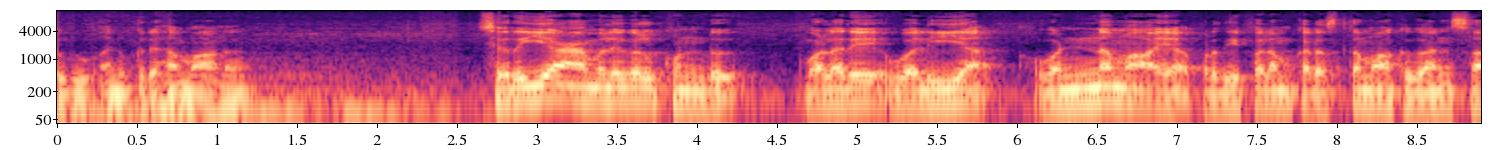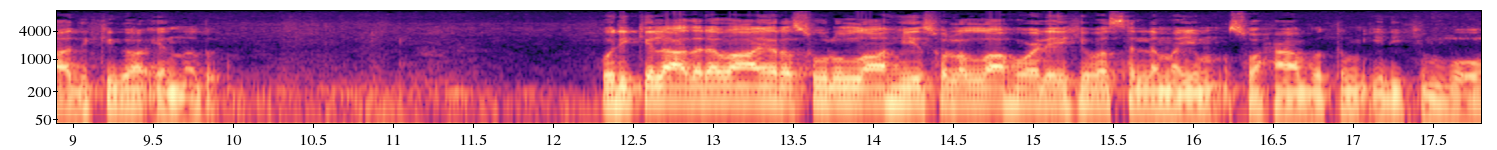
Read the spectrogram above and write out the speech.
ഒരു അനുഗ്രഹമാണ്. ചെറിയ അമലുകൾ കൊണ്ട് വളരെ വലിയ വണ്ണമായ പ്രതിഫലം കരസ്ഥമാക്കുവാൻ സാധിക്കുക എന്നത്. ഒരിക്കൽ ആദരവായ റസൂലുല്ലാഹി സുലല്ലാഹു അലൈഹി വസല്ലമയും സ്വഹാബത്തും ഇരിക്കുമ്പോൾ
